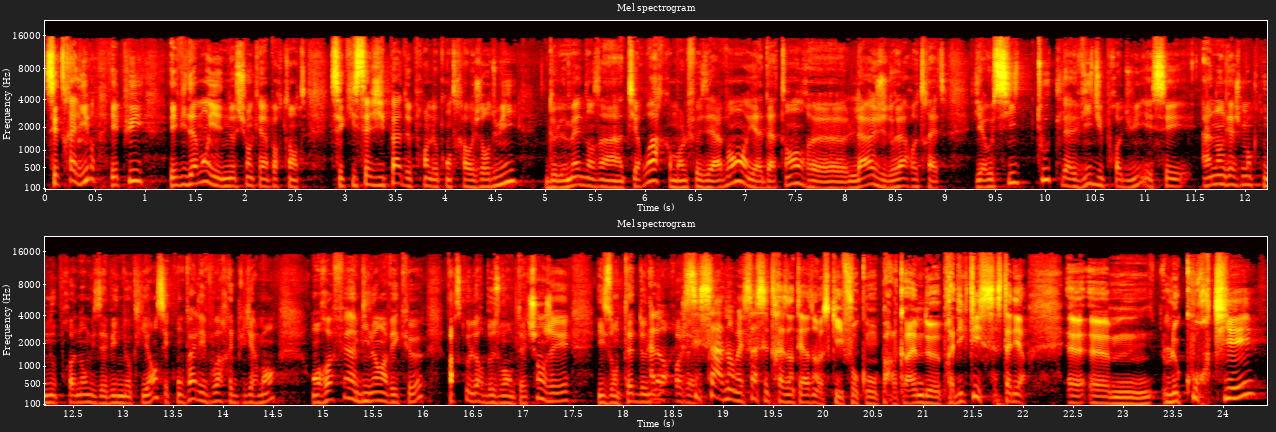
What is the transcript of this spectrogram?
c'est très libre. Et puis, évidemment, il y a une notion qui est importante, c'est qu'il ne s'agit pas de prendre le contrat aujourd'hui, de le mettre dans un tiroir comme on le faisait avant et d'attendre euh, l'âge de la retraite. Il y a aussi toute la vie du produit et c'est un engagement que nous nous prenons vis-à-vis de nos clients, c'est qu'on va les voir régulièrement, on refait un bilan avec eux parce que leurs besoins ont peut-être changé, ils ont peut-être de nouveaux projets. C'est ça, non mais ça c'est très intéressant parce qu'il faut qu'on parle quand même de prédictis, c'est-à-dire euh, euh, le courtier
